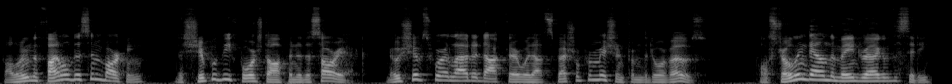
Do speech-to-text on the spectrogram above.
Following the final disembarking, the ship would be forced off into the Sariak. No ships were allowed to dock there without special permission from the Dorvos. While strolling down the main drag of the city,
